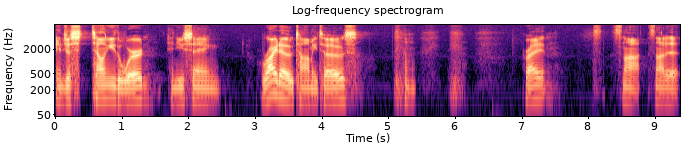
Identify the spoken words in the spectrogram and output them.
and just telling you the word and you saying, Righto, Tommy Toes. right? It's not. It's not it.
